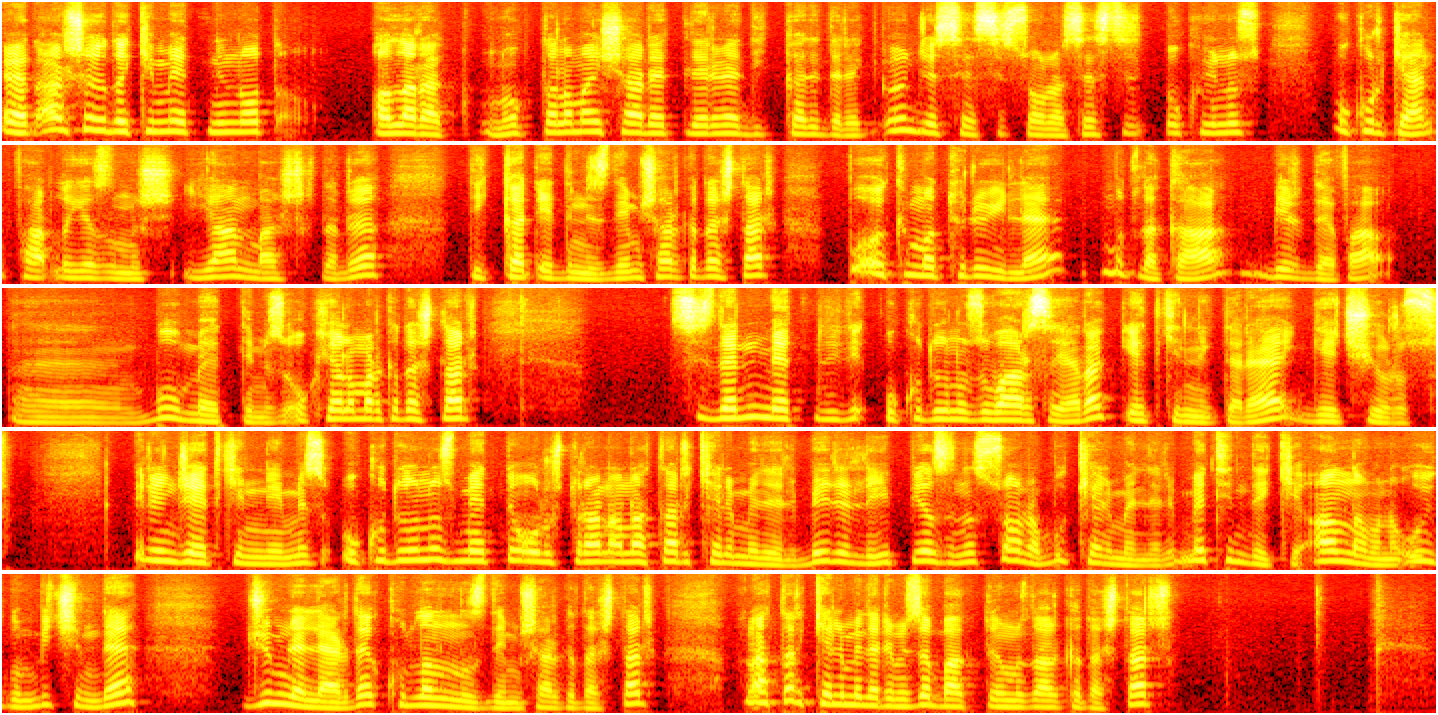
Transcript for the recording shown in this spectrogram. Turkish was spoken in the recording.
Evet aşağıdaki metni not alarak noktalama işaretlerine dikkat ederek önce sessiz sonra sessiz okuyunuz. Okurken farklı yazılmış yan başlıkları dikkat ediniz demiş arkadaşlar. Bu okuma türüyle mutlaka bir defa e, bu metnimizi okuyalım arkadaşlar. Sizlerin metni okuduğunuzu varsayarak etkinliklere geçiyoruz. Birinci etkinliğimiz okuduğunuz metni oluşturan anahtar kelimeleri belirleyip yazınız. Sonra bu kelimeleri metindeki anlamına uygun biçimde cümlelerde kullanınız demiş arkadaşlar. Anahtar kelimelerimize baktığımızda arkadaşlar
